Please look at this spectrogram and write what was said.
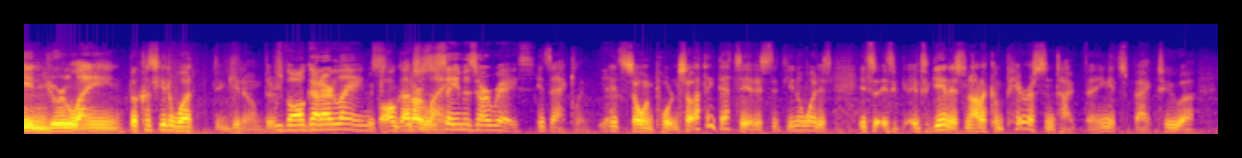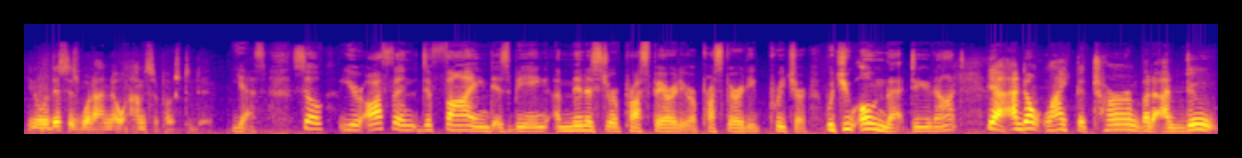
in your lane? Because you know what? You know, there's We've all got our lanes. We've all got our is lane. the same as our race. Exactly. Yeah. It's so important. So I think that's it. It's that, you know what? It's, it's, it's, it's again, it's not a comparison type thing. It's back to, uh, you know, this is what I know I'm supposed to do. Yes. So you're often defined as being a minister of prosperity or a prosperity preacher, which you own that, do you not? Yeah, I don't like the term, but I do,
